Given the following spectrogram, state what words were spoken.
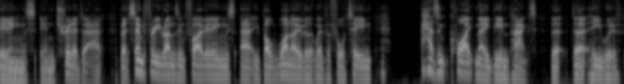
innings in Trinidad. But 73 runs in five innings. Uh, he bowled one over that went for 14. Hasn't quite made the impact that that he would have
